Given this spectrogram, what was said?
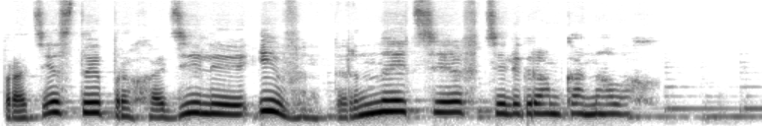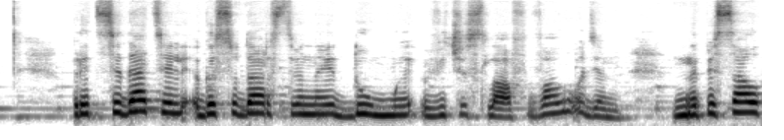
Протесты проходили и в интернете, в телеграм-каналах. Председатель Государственной Думы Вячеслав Володин написал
